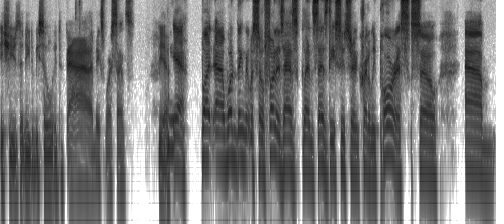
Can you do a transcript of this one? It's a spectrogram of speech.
issues that need to be sorted. Ah, that makes more sense. Yeah. Yeah. But uh, one thing that was so fun is, as Glenn says, these suits are incredibly porous. So, um,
